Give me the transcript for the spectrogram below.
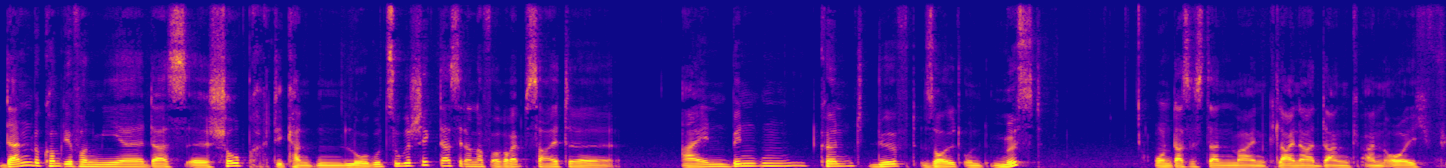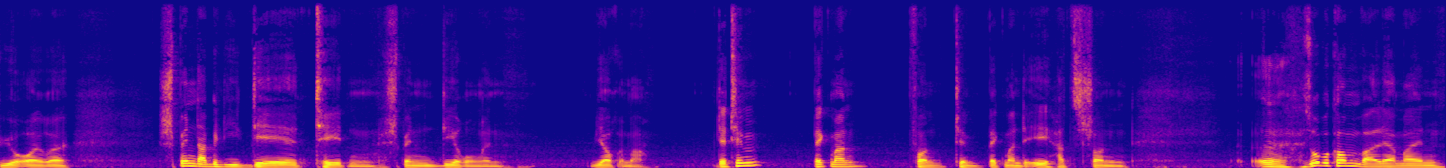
dann bekommt ihr von mir das äh, Showpraktikanten-Logo zugeschickt, das ihr dann auf eurer Webseite einbinden könnt, dürft, sollt und müsst. Und das ist dann mein kleiner Dank an euch für eure Spendabilitäten, Spendierungen, wie auch immer. Der Tim Beckmann von timbeckmann.de hat es schon äh, so bekommen, weil er mein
